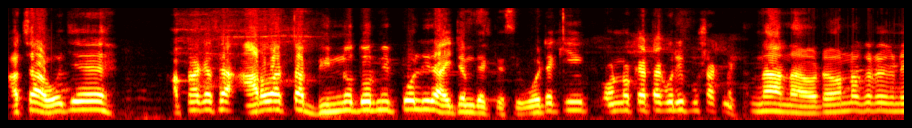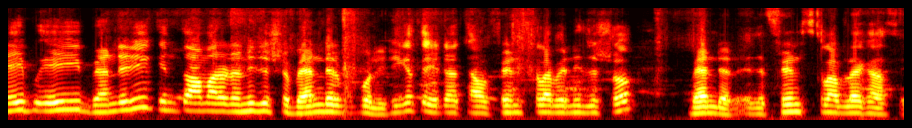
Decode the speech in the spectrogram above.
আচ্ছা ওই যে আপনার কাছে আরও একটা ভিন্ন ধর্মী পলির আইটেম দেখতেছি ওইটা কি অন্য ক্যাটাগরি পোশাক নাকি? না না ওটা অন্য ক্যাটাগরি এই এই ব্র্যান্ডেরই কিন্তু আমার এটা নিজস্ব ব্র্যান্ডের পলি ঠিক আছে? এটা হচ্ছে আমার ফ্রেন্ডস ক্লাবের নিজস্ব ব্র্যান্ডের এই যে ফ্রেন্ডস ক্লাব লেখা আছে।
